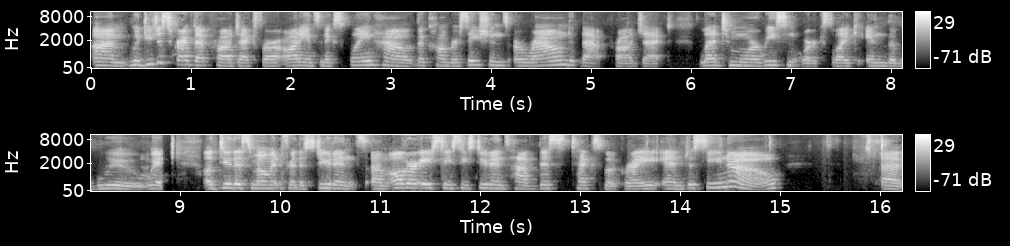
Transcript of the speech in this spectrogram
Um, would you describe that project for our audience and explain how the conversations around that project led to more recent works like In the Blue, which I'll do this moment for the students. Um, all of our HCC students have this textbook, right? And just so you know, uh,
